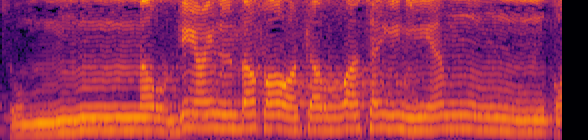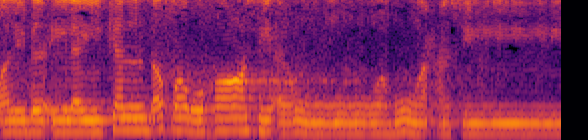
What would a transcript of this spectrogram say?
ثُمَّ ارْجِعِ الْبَصَرَ كَرَّتَيْنِ يَنقَلِبْ إِلَيْكَ الْبَصَرُ خَاسِئًا وَهُوَ حَسِيرٌ.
